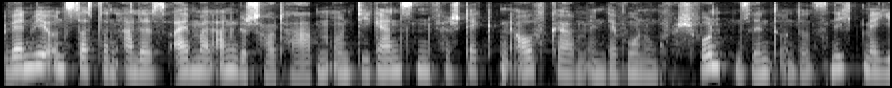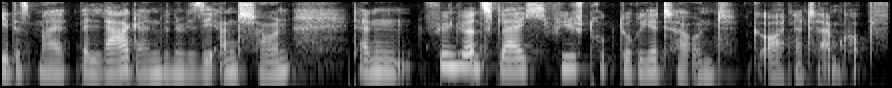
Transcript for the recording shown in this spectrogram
Wenn wir uns das dann alles einmal angeschaut haben und die ganzen versteckten Aufgaben in der Wohnung verschwunden sind und uns nicht mehr jedes Mal belagern, wenn wir sie anschauen, dann fühlen wir uns gleich viel strukturierter und geordneter im Kopf.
